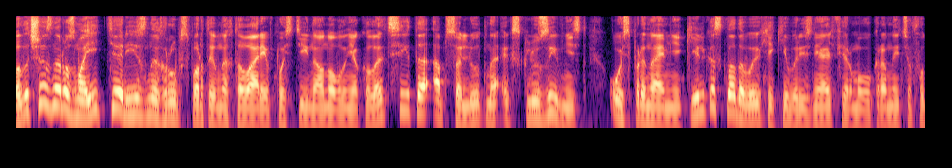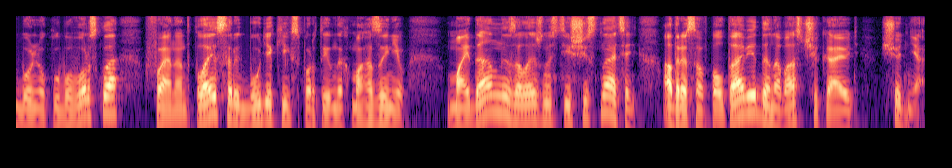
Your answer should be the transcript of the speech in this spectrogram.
Величезне розмаїття різних груп спортивних товарів, постійне оновлення колекції та абсолютна ексклюзивність. Ось принаймні кілька складових, які вирізняють фірмову крамницю футбольного клубу Ворскла Fan Play серед будь-яких спортивних магазинів. Майдан Незалежності 16. Адреса в Полтаві, де на вас чекають щодня.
